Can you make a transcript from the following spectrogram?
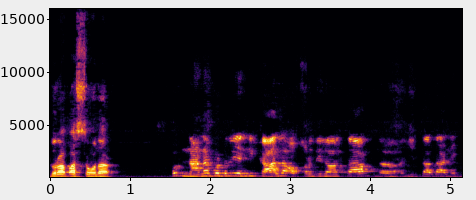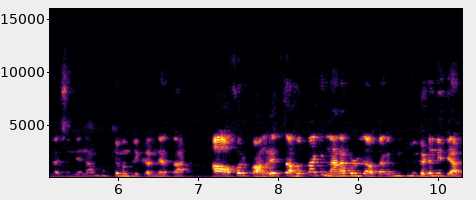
दुरापास्त होणार. हो, नाना पटोले यांनी काल ऑफर दिला होता अजितदादा आणि एकनाथ शिंदेना मुख्यमंत्री करण्याचा. हा ऑफर काँग्रेसचा होता की नाना पटोलेचा होता? कारण तुम्ही गटनेते आहात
